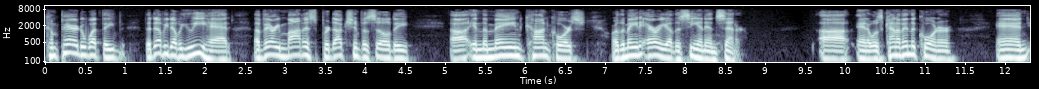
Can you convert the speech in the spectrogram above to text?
compared to what the the WWE had, a very modest production facility uh, in the main concourse or the main area of the CNN Center, uh, and it was kind of in the corner. And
